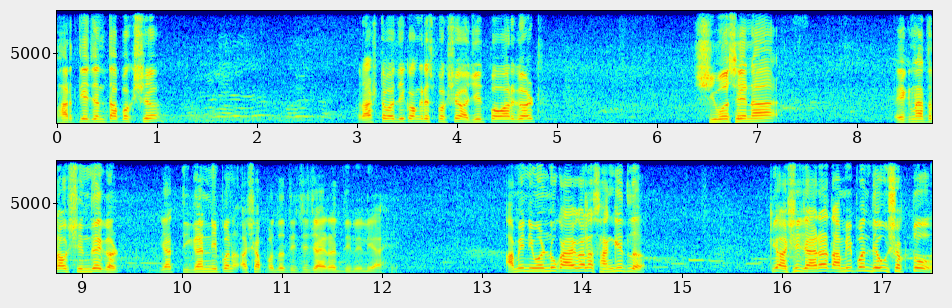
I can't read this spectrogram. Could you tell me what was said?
भारतीय जनता पक्ष राष्ट्रवादी काँग्रेस पक्ष अजित पवार गट शिवसेना एकनाथराव शिंदे गट या तिघांनी पण अशा पद्धतीची जाहिरात दिलेली आहे. आम्ही निवडणूक आयोगाला सांगितलं की अशी जाहिरात आम्ही पण देऊ शकतो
